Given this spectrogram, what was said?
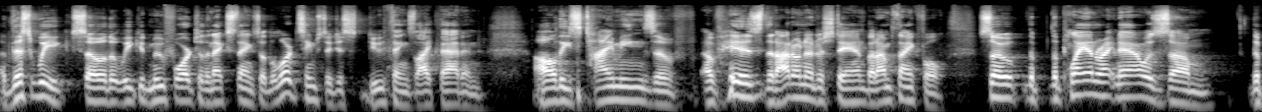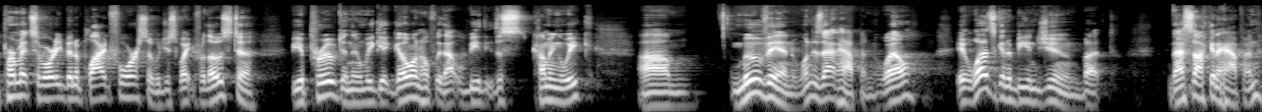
uh, this week so that we could move forward to the next thing. So the Lord seems to just do things like that and all these timings of, of His that I don't understand, but I'm thankful. So the, the plan right now is um, the permits have already been applied for, so we're just waiting for those to be approved, and then we get going. Hopefully, that will be this coming week. Um, move in. When does that happen? Well, it was going to be in June, but that's not going to happen.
